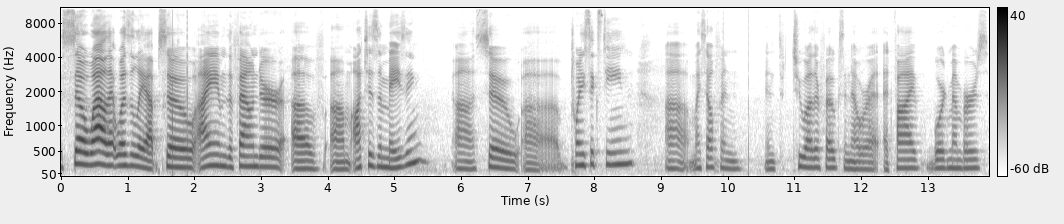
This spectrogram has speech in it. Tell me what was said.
So, wow, that was a layup. So, I am the founder of um, Autism Amazing. Uh, so, uh, 2016, uh, myself and, and two other folks, and now we're at, at five board members,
